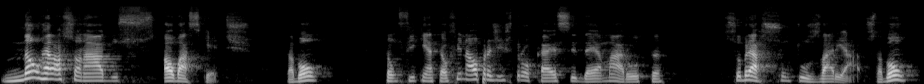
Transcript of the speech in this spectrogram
não relacionados ao basquete, tá bom? Então fiquem até o final para a gente trocar essa ideia marota sobre assuntos variados, tá bom?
